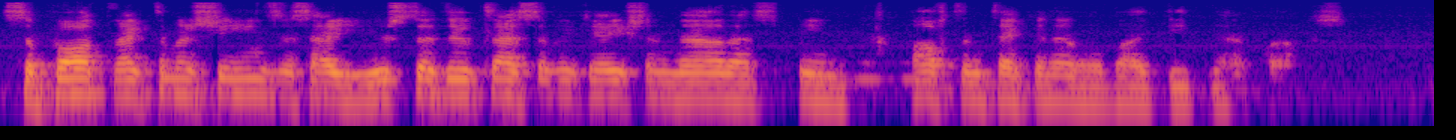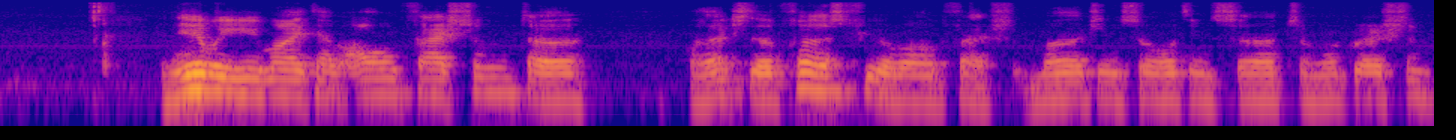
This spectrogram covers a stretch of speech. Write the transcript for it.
Support vector machines is how you used to do classification. Now that's been often taken over by deep networks. And here we might have old-fashioned, uh, well, actually the first few are old-fashioned, merging, sorting, search, and regression.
